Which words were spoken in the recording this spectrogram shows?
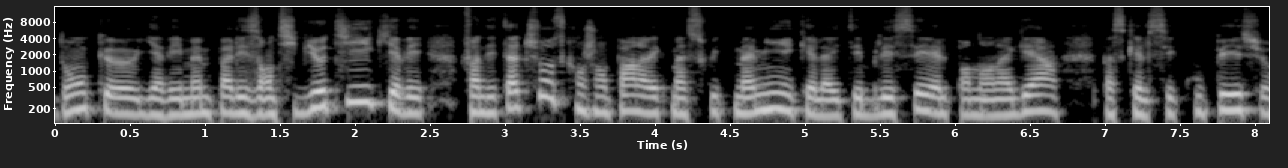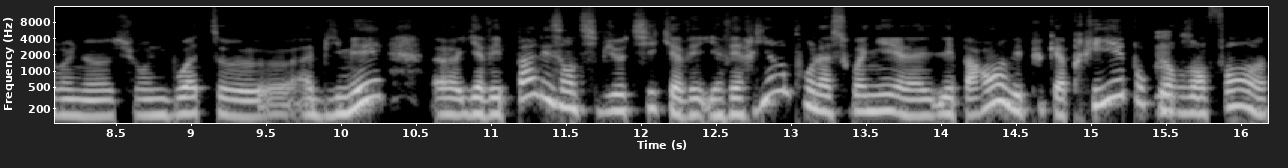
donc heu, il y avait même pas les antibiotiques, il y avait enfin des tas de choses. Quand j'en parle avec ma sweet mamie et qu'elle a été blessée, elle, pendant la guerre, parce qu'elle s'est coupée sur une, heu, sur une boîte, heu, abîmée, heu, il y avait pas les antibiotiques, il y avait il y avait rien pour la soigner. Elle a les parents avaient plus qu'à prier pour que Mmh. leurs enfants, heu,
